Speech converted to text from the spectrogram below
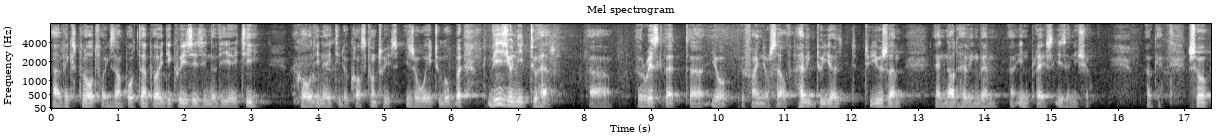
I've explored, for example, temporary decreases in the VAT, coordinated across countries, is a way to go. But these you need to have. Uh, the risk that uh, you, you find yourself having to use, to use them and not having them uh, in place is an issue. Okay, so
